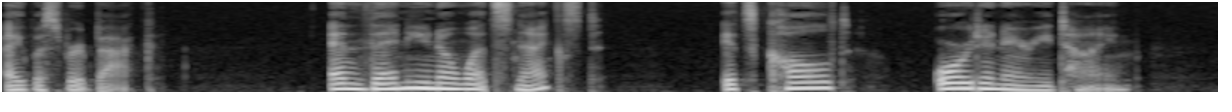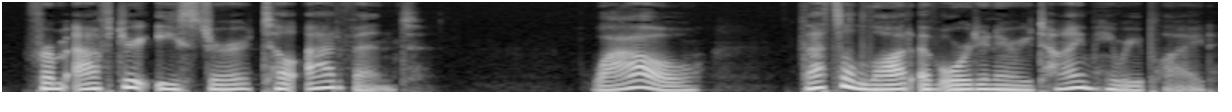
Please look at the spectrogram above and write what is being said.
I whispered back. And then you know what's next? It's called ordinary time, from after Easter till Advent. Wow, that's a lot of ordinary time, he replied.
